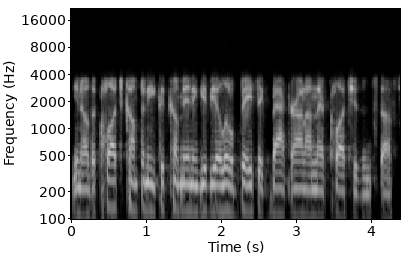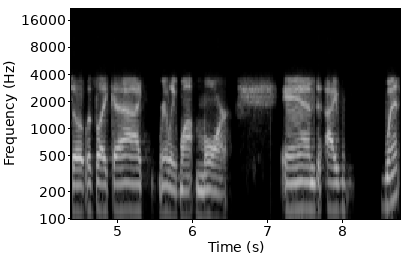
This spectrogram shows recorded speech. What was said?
you know, the clutch company could come in and give you a little basic background on their clutches and stuff. So it was like, ah, I really want more. And I went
